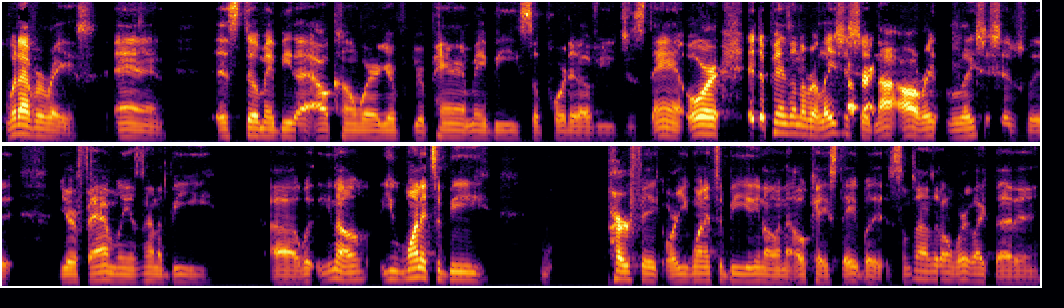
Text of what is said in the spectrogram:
whatever race and it still may be that outcome where your your parent may be supportive of you just staying or it depends on the relationship. Not all re- relationships with your family is going to be uh with you know you want it to be perfect or you want it to be you know in an okay state but sometimes it don't work like that and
